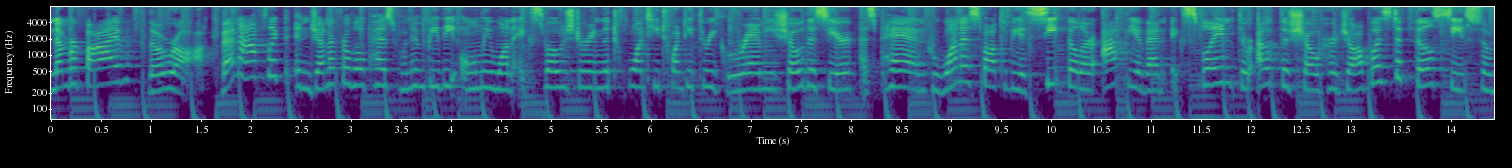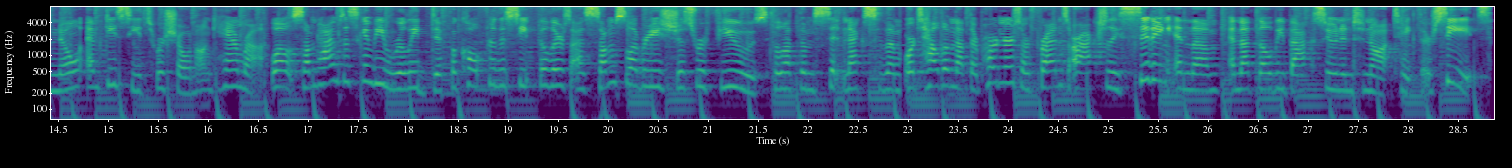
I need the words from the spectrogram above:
Number 5. The Rock. Ben Affleck and Jennifer Lopez wouldn't be the only one exposed during the 2023 Grammy show this year, as Pan, who won a spot to be a seat filler at the event, explained throughout the show her job was to fill seats so no empty seats were shown on camera. Well, sometimes this can be really difficult for the seat fillers as some celebrities just refuse to let them sit next to them or tell them that their partners or friends are actually sitting in them and that they'll be back soon and to not take their seats.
